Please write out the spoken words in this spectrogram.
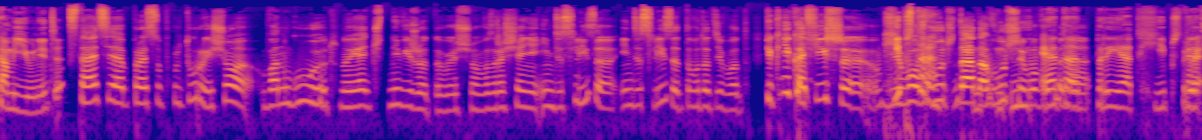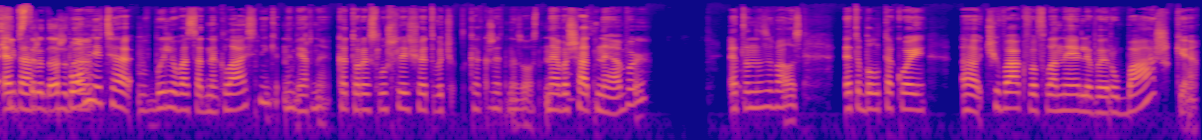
комьюнити. Кстати, про субкультуру еще вангуют, но я что-то не вижу этого еще. Возвращение инди-слиза. Инди-слиз — это вот эти вот пикник-афиши. в его в Хипстеры? луч- Да, да, в лучшие его Это времена. пред-хипстеры. Это... Пред-хипстеры даже, да. Помните, были у вас одноклассники, наверное, которые слушали еще этого, как же это называлось? Never Shut Never. Это называлось. Это был такой э, чувак во фланелевой рубашке,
